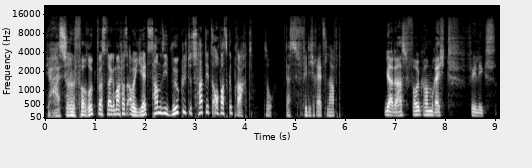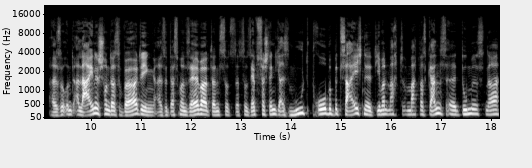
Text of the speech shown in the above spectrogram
ja, ist schon verrückt, was du da gemacht hast. Aber jetzt haben sie wirklich, das hat jetzt auch was gebracht. So, das finde ich rätselhaft. Ja, da hast du vollkommen recht, Felix. Also und alleine schon das Wording, also dass man selber dann so, das so selbstverständlich als Mutprobe bezeichnet. Jemand macht macht was ganz äh, Dummes, na,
